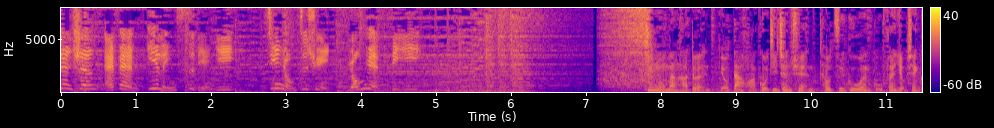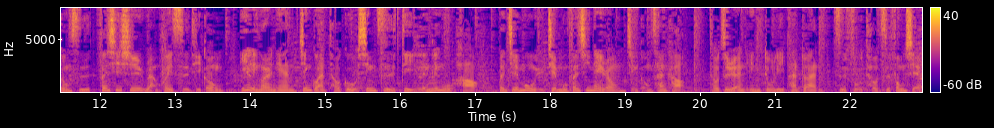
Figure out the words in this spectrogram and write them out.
正声 FM 一零四点一，金融资讯永远第一。金融曼哈顿由大华国际证券投资顾问股份有限公司分析师阮惠慈提供。一零二年经管投顾新字第零零五号。本节目与节目分析内容仅供参考，投资人应独立判断，自负投资风险。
